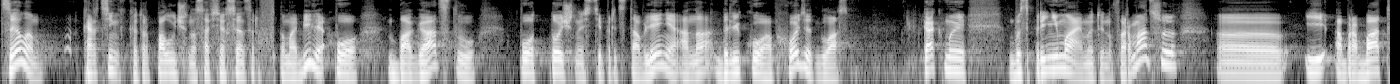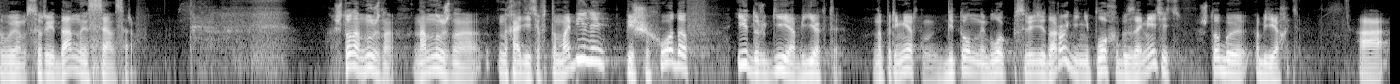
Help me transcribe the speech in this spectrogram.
В целом, картинка, которая получена со всех сенсоров автомобиля, по богатству, по точности представления, она далеко обходит глаз. Как мы воспринимаем эту информацию э, и обрабатываем сырые данные сенсоров – что нам нужно? Нам нужно находить автомобили, пешеходов и другие объекты. Например, там, бетонный блок посреди дороги неплохо бы заметить, чтобы объехать. А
